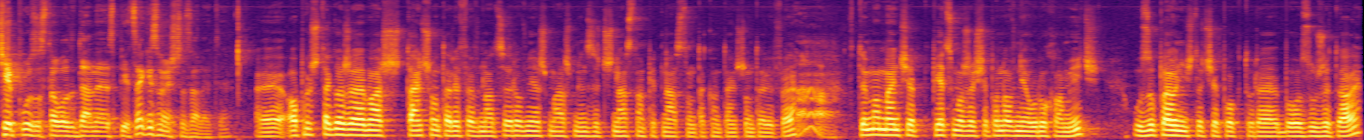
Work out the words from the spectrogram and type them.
ciepło zostało oddane z pieca. Jakie są jeszcze zalety? E, oprócz tego, że masz tańszą taryfę w nocy, również masz między 13 a 15 taką tańszą taryfę. A, W tym momencie piec może się ponownie uruchomić, uzupełnić to ciepło, które było zużyte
